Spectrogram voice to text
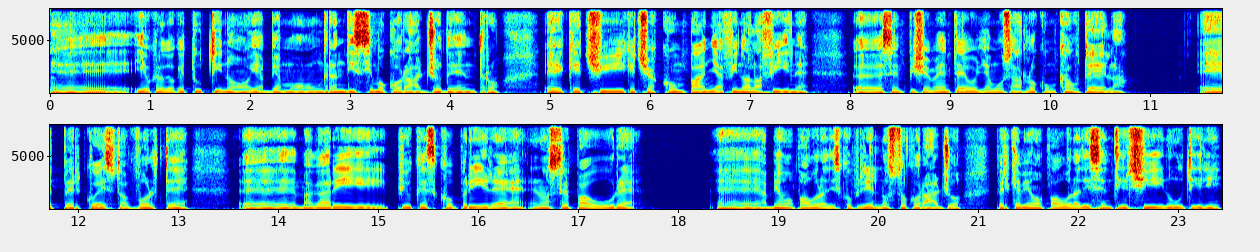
eh, io credo che tutti noi abbiamo un grandissimo coraggio dentro e che ci, che ci accompagna fino alla fine, eh, semplicemente vogliamo usarlo con cautela. E per questo a volte eh, magari più che scoprire le nostre paure eh, abbiamo paura di scoprire il nostro coraggio perché abbiamo paura di sentirci inutili,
